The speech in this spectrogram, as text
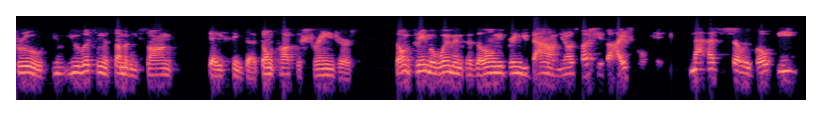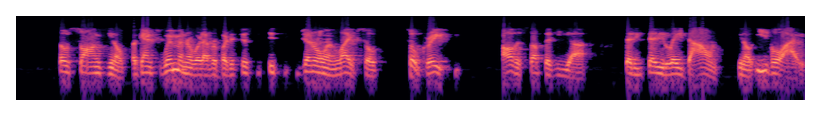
true. You you listen to some of these songs that he sings. Uh, Don't talk to strangers. Don't dream of women because they'll only bring you down. You know, especially as a high school kid. Not necessarily wrote these those songs, you know, against women or whatever, but it's just it's general in life. So so great, all the stuff that he uh, that he that he laid down. You know, Evil Eyes.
